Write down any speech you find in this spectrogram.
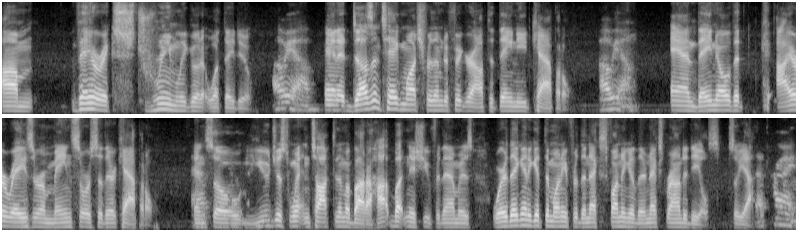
um, they are extremely good at what they do, oh yeah. and it doesn't take much for them to figure out that they need capital, Oh yeah. and they know that IRAs are a main source of their capital. And so you just went and talked to them about a hot button issue for them is where are they going to get the money for the next funding of their next round of deals. So yeah, That's right.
